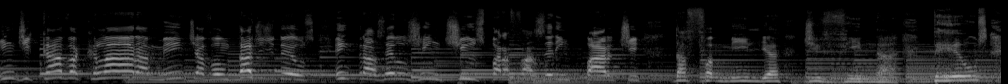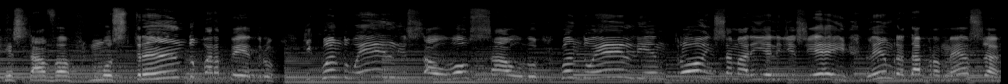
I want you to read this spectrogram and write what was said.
indicava claramente a vontade de Deus em trazer os gentios para fazerem parte da família divina. Deus estava mostrando para Pedro que quando ele salvou Saulo, quando ele entrou em Samaria, ele disse: Ei, lembra da promessa?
